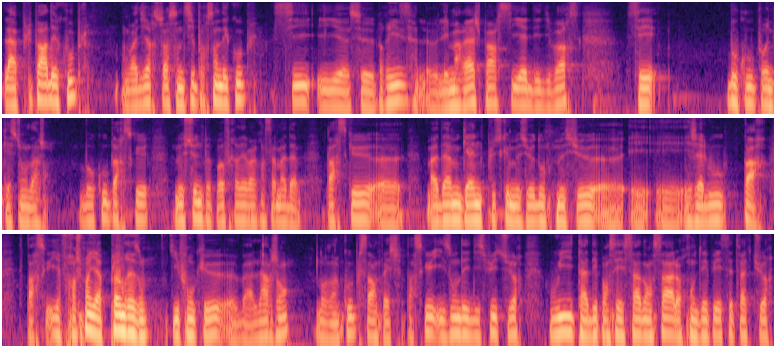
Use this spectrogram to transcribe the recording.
la plupart des couples, on va dire 66% des couples, s'ils si euh, se brisent, les mariages parlent, s'il y a des divorces, c'est beaucoup pour une question d'argent. Beaucoup parce que monsieur ne peut pas offrir des vacances à madame. Parce que euh, madame gagne plus que monsieur, donc monsieur euh, est, jaloux, part. Parce que franchement, il y a plein de raisons qui font que euh, bah, l'argent dans un couple, ça empêche. Parce qu'ils ont des disputes sur oui, tu as dépensé ça dans ça alors qu'on devait payer cette facture,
